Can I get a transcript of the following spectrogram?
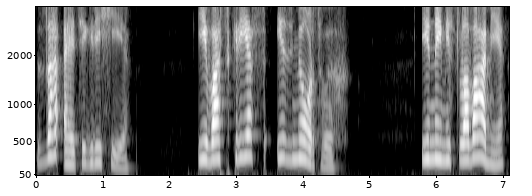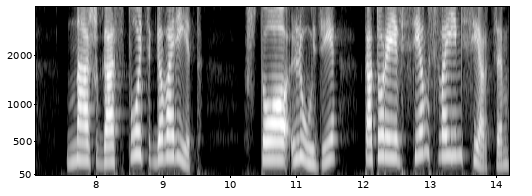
за эти грехи и воскрес из мертвых. Иными словами, наш Господь говорит, что люди, которые всем своим сердцем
